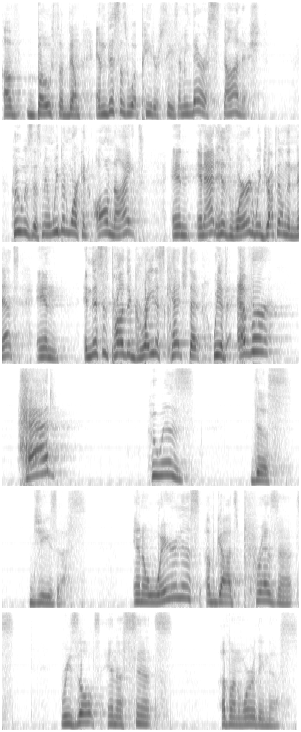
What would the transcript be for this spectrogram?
of both of them. And this is what Peter sees. I mean, they're astonished. Who was this man? We've been working all night, and, and at his word, we dropped down the nets, and, and this is probably the greatest catch that we have ever had. Who is this Jesus? An awareness of God's presence results in a sense of unworthiness.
